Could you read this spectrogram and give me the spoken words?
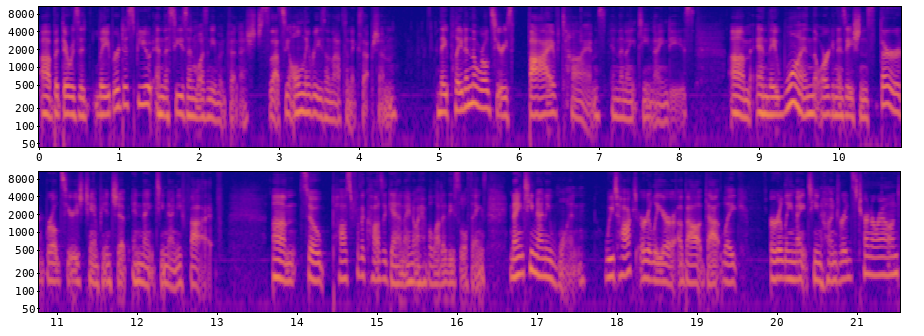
Uh, but there was a labor dispute and the season wasn't even finished. So that's the only reason that's an exception. They played in the World Series five times in the 1990s. Um, and they won the organization's third World Series championship in 1995. Um, so pause for the cause again. I know I have a lot of these little things. 1991. We talked earlier about that like early 1900s turnaround.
